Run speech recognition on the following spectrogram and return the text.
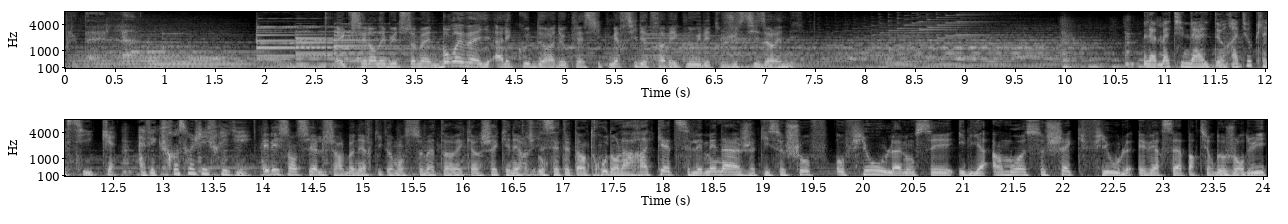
plus belle. Excellent début de semaine. Bon réveil à l'écoute de Radio Classique. Merci d'être avec nous. Il est tout juste 6h30. La matinale de Radio Classique avec François Geffrier. Et l'essentiel, Charles Bonner qui commence ce matin avec un chèque énergie. C'était un trou dans la raquette. Les ménages qui se chauffent au fioul annoncé il y a un mois, ce chèque fioul est versé à partir d'aujourd'hui.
